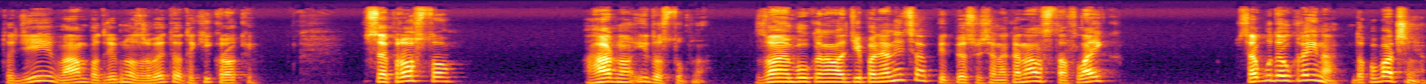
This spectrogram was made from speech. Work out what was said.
тоді вам потрібно зробити отакі кроки. Все просто, гарно і доступно. З вами був канал Ті Паляниця. Підписуйся на канал, став лайк. Все буде Україна. До побачення!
